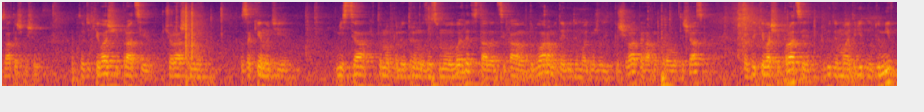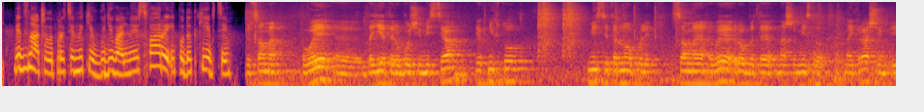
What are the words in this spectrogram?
затишнішим. Завдяки вашій праці вчорашні закинуті місця Тернополі отримали зовсім новий вигляд, стали цікавими бульварами, де люди мають можливість відпочивати, гарно проводити час. Завдяки вашій праці люди мають рідну домівку. Відзначили працівників будівельної сфери і податківці. Саме ви е, даєте робочі місця, як ніхто в місті Тернополі. Саме ви робите наше місто найкращим. І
